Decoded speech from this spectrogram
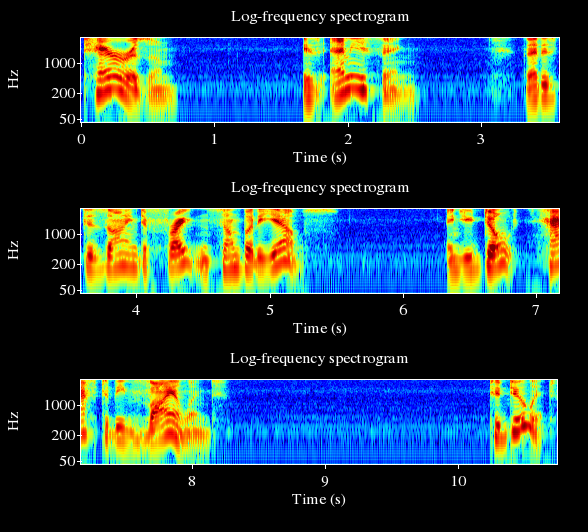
terrorism is anything that is designed to frighten somebody else. And you don't have to be violent to do it.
